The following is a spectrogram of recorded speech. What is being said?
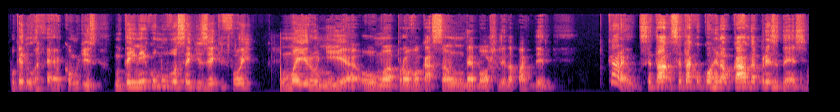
Porque, é, como diz, não tem nem como você dizer que foi uma ironia ou uma provocação, um deboche ali da parte dele. Cara, você está você tá concorrendo ao cargo da presidência.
